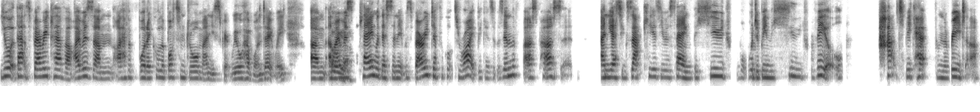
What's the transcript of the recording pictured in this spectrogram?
You're, that's very clever. I was, um, I have a, what I call a bottom drawer manuscript. We all have one, don't we? Um, and oh, I was playing with this and it was very difficult to write because it was in the first person and yet, exactly as you were saying, the huge, what would have been the huge reveal had to be kept from the reader.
